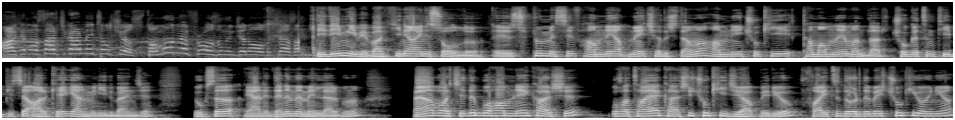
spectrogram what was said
arkadan hasar çıkarmaya çalışıyor. Storm'un ve Frozen'ın canı oldukça azaldı. Dediğim gibi bak yine aynısı oldu. Ee, Supermassive hamle yapmaya çalıştı ama hamleyi çok iyi tamamlayamadılar. Cho'Gath'ın TP'si arkaya gelmeliydi bence. Yoksa yani denememeliler bunu. Fenerbahçe'de bu hamleye karşı, bu hataya karşı çok iyi cevap veriyor. Fight'ı 4'e 5 çok iyi oynuyor.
